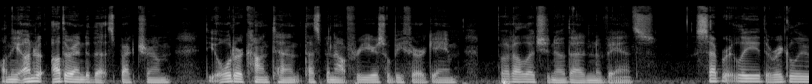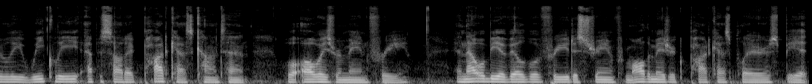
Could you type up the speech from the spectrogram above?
On the under, other end of that spectrum, the older content that's been out for years will be fair game, but I'll let you know that in advance. Separately, the regularly weekly episodic podcast content will always remain free, and that will be available for you to stream from all the major podcast players, be it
